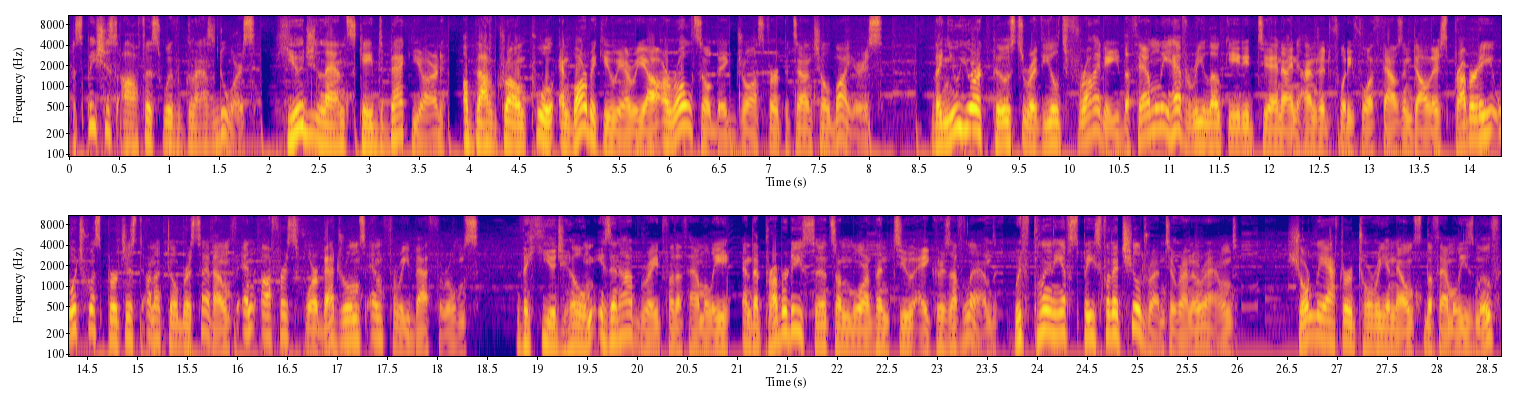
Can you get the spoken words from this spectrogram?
A spacious office with glass doors, huge landscaped backyard, above-ground pool and barbecue area are also big draws for potential buyers. The New York Post revealed Friday the family have relocated to a $944,000 property which was purchased on October 7th and offers four bedrooms and three bathrooms. The huge home is an upgrade for the family, and the property sits on more than two acres of land, with plenty of space for the children to run around. Shortly after Tori announced the family's move,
